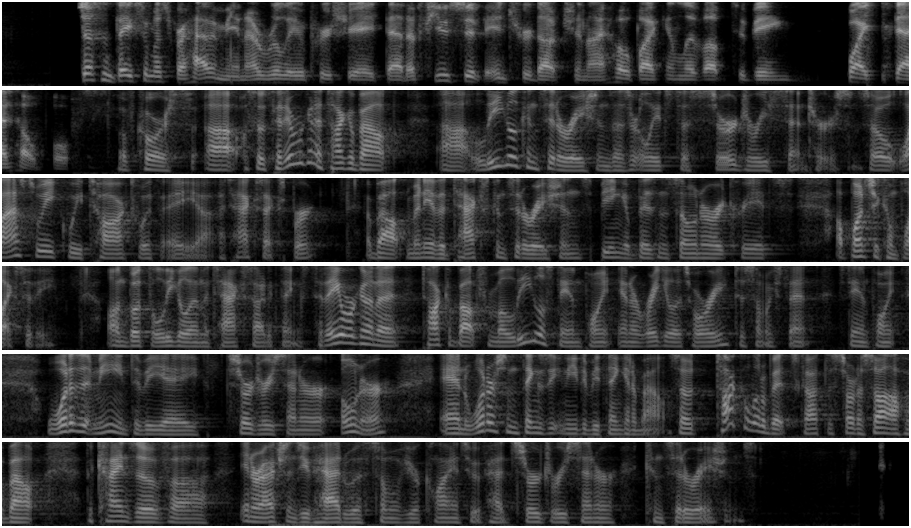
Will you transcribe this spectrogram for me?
Justin, thanks so much for having me, and I really appreciate that effusive introduction. I hope I can live up to being quite that helpful. Of course. Uh, so today we're going to talk about uh, legal considerations as it relates to surgery centers. So last week we talked with a, uh, a, tax expert about many of the tax considerations. Being a business owner, it creates a bunch of complexity on both the legal and the tax side of things. Today we're going to talk about from a legal standpoint and a regulatory, to some extent, standpoint. What does it mean to be a surgery center owner, and what are some things that you need to be thinking about? So talk a little bit, Scott, to start us off about the kinds of uh, interactions you've had with some of your clients who have had surgery center considerations.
